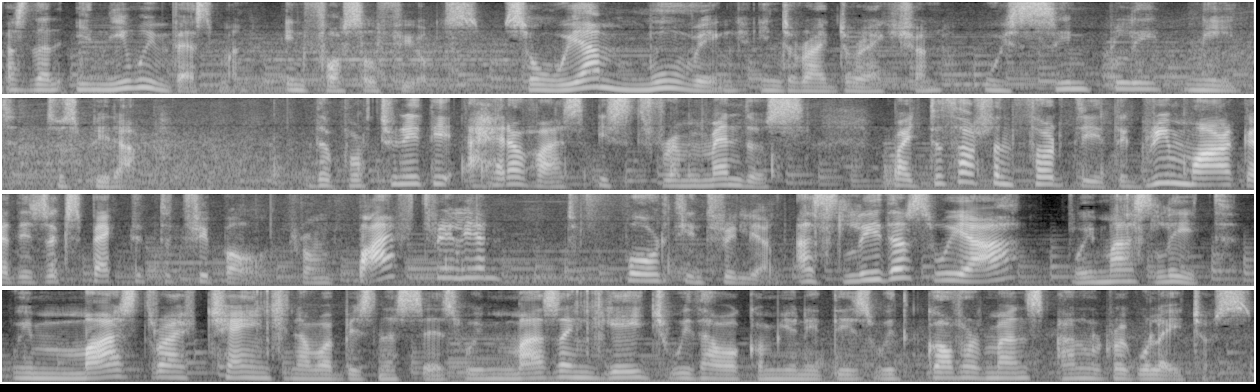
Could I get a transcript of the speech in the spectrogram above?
as the new investment in fossil fuels. So we are moving in the right direction. We simply need to speed up. The opportunity ahead of us is tremendous. By 2030, the green market is expected to triple from 5 trillion to 14 trillion. As leaders we are, we must lead. We must drive change in our businesses. We must engage with our communities, with governments and regulators.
